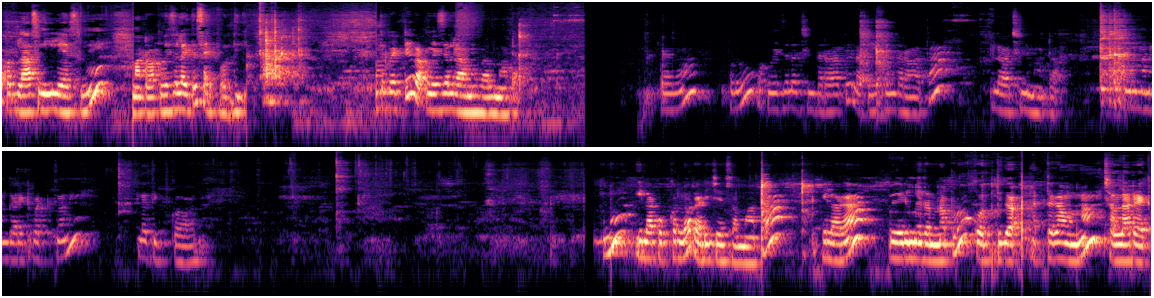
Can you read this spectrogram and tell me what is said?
ఒక గ్లాసు నీళ్ళు వేసుకుని అన్నమాట. ఒక విజిల్ అయితే సరిపోద్ది. పెట్టి ఒక విజిల్ రానివ్వాలన్నమాట. ఇప్పుడు ఒక విజిల్ వచ్చిన తర్వాత ఇలా తీసిన తర్వాత ఇలా వచ్చిందన్నమాట. దీన్ని మనం గరిట పట్టుకొని ఇలా తిప్పుకోవాలి. ఇలా కుక్కర్లో రెడీ చేసామన్నమాట ఇలాగా వేడి మీద ఉన్నప్పుడు కొద్దిగా మెత్తగా ఉన్న చల్లారాక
